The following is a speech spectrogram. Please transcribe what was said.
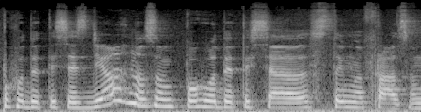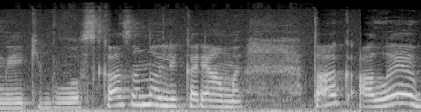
погодитися з діагнозом, погодитися з тими фразами, які було сказано лікарями. Так, але е,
